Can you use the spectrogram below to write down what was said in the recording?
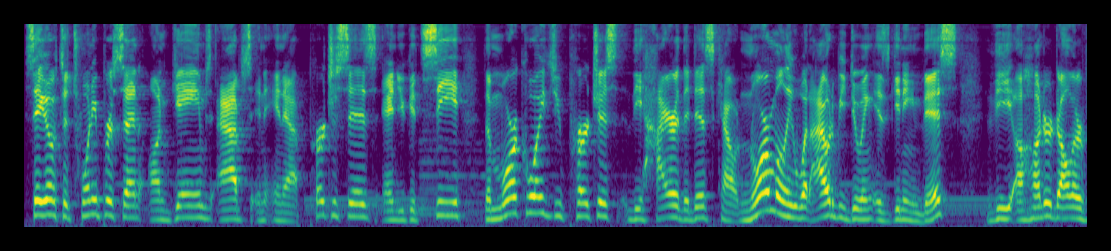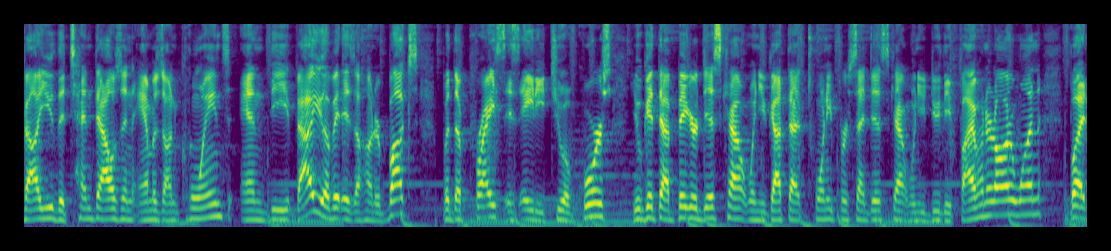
save up to 20% on games, apps, and in-app purchases, and you could see the more coins you purchase, the higher the discount. Normally, what I would be doing is getting this, the $100 value, the 10,000 Amazon coins, and the value of it is 100 bucks, but the price is 82. Of course, you'll get that bigger discount when you got that 20% discount when you do the $500 one. But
